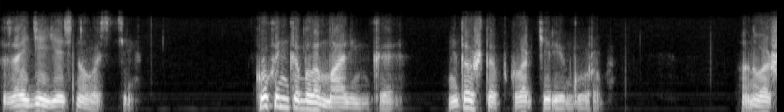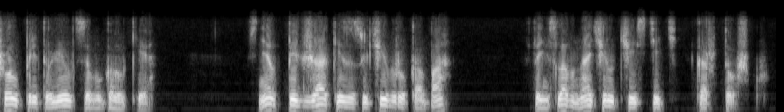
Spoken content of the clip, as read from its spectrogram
«Зайди, есть новости». Кухонька была маленькая, не то что в квартире Гурова. Он вошел, притулился в уголке. Сняв пиджак и засучив рукава, Станислав начал чистить картошку.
